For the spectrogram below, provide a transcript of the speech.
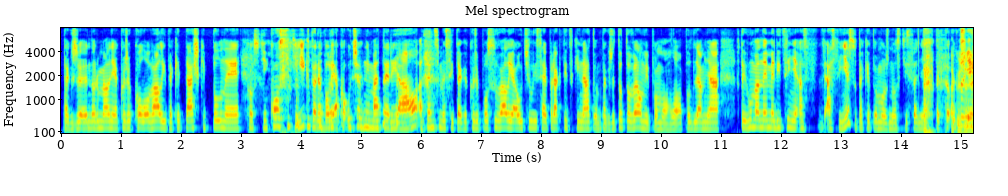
takže normálne akože kolovali také tašky plné Kosti. kosti, ktoré boli ako učebný materiál a ten sme si tak akože posúvali a učili sa aj prakticky na tom. Takže toto veľmi pomohlo a podľa mňa v tej humannej medicíne asi, asi nie sú takéto možnosti sa nejak takto Akože úplne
